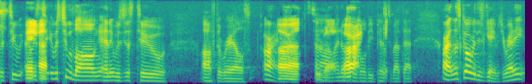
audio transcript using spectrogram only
was too. It was, Yeah. it was too long, and it was just too off the rails. All right. All right. Uh. I know All people right. will be pissed about that. All right, let's go over these games. You ready,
